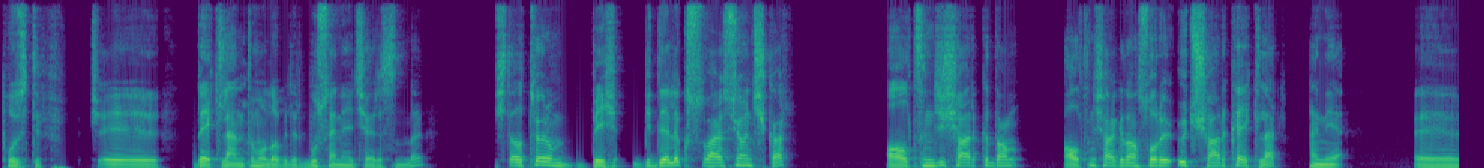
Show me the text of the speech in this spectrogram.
pozitif e, beklentim olabilir bu sene içerisinde. İşte atıyorum beş- bir deluxe versiyon çıkar. 6. şarkıdan 6. şarkıdan sonra 3 şarkı ekler. Hani e,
